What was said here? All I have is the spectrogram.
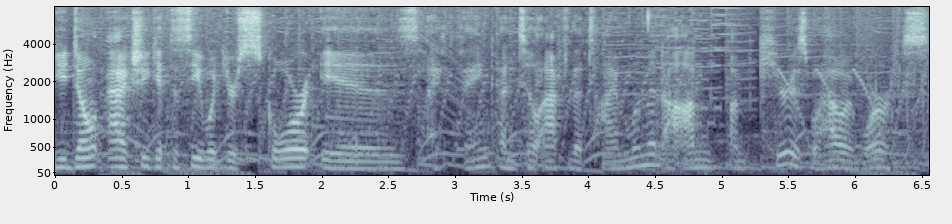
you don't actually get to see what your score is. I think until after the time limit. I'm I'm curious what how it works.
